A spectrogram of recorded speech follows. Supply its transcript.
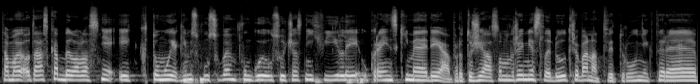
Ta moje otázka byla vlastně i k tomu, jakým způsobem fungují v současné chvíli ukrajinský média, protože já samozřejmě sleduju třeba na Twitteru některé,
